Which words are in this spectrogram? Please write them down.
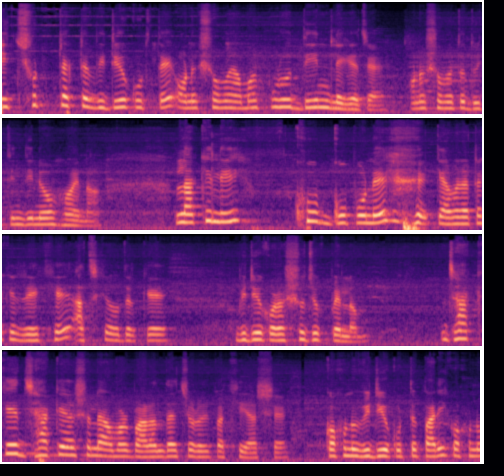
এই ছোট্ট একটা ভিডিও করতে অনেক সময় আমার পুরো দিন লেগে যায়। অনেক সময় তো দুই, তিন দিনেও হয় না। লাকিলি খুব গোপনে ক্যামেরাটাকে রেখে আজকে ওদেরকে ভিডিও করার সুযোগ পেলাম। ঝাঁকে ঝাঁকে আসলে আমার বারান্দায় চড়ুই পাখি আসে। কখনো ভিডিও করতে পারি, কখনো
